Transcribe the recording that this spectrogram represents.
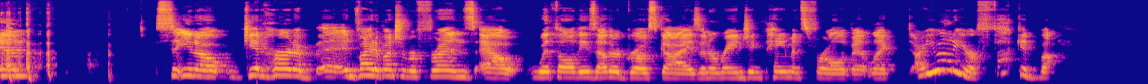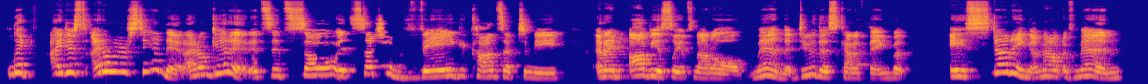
And so you know get her to uh, invite a bunch of her friends out with all these other gross guys and arranging payments for all of it. Like are you out of your fucking bu- like i just i don't understand it. I don't get it. It's it's so it's such a vague concept to me. And i obviously it's not all men that do this kind of thing but a stunning amount of men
